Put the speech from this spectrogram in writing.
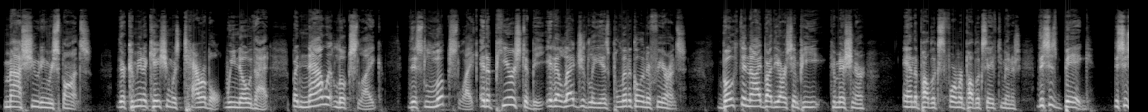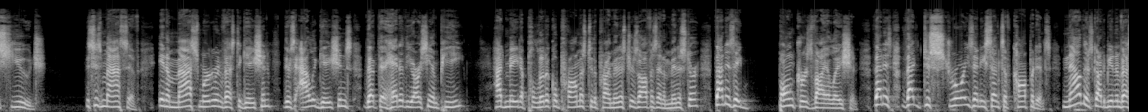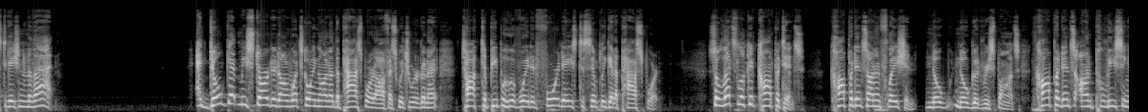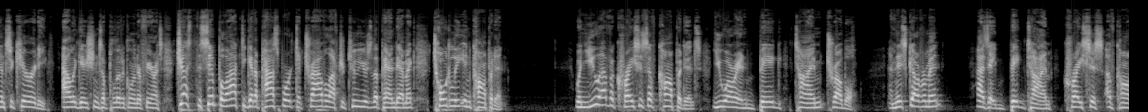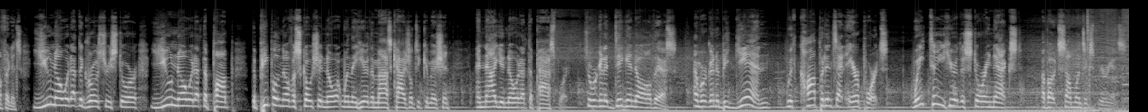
mass shooting response. Their communication was terrible. We know that. But now it looks like this looks like it appears to be it allegedly is political interference, both denied by the RCMP commissioner and the public's former public safety minister. This is big. This is huge. This is massive. In a mass murder investigation, there's allegations that the head of the RCMP had made a political promise to the prime minister's office and a minister. That is a bonkers violation. That is that destroys any sense of competence. Now there's got to be an investigation into that. And don't get me started on what's going on in the passport office, which we're going to talk to people who have waited 4 days to simply get a passport. So let's look at competence. Competence on inflation, no no good response. Competence on policing and security, allegations of political interference. Just the simple act to get a passport to travel after 2 years of the pandemic, totally incompetent. When you have a crisis of competence, you are in big time trouble. And this government has a big time crisis of confidence. You know it at the grocery store, you know it at the pump. The people in Nova Scotia know it when they hear the Mass Casualty Commission and now you know it at the passport. So we're going to dig into all this, and we're going to begin with competence at airports. Wait till you hear the story next about someone's experience.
